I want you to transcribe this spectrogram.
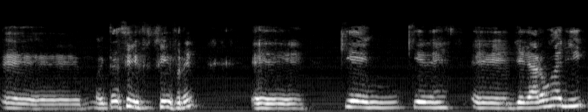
eh, Cifre, eh, quien, quienes eh, llegaron allí,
